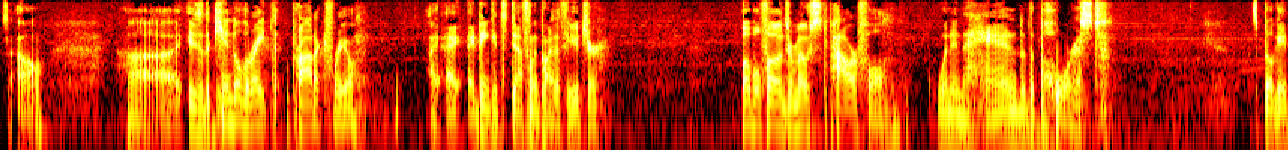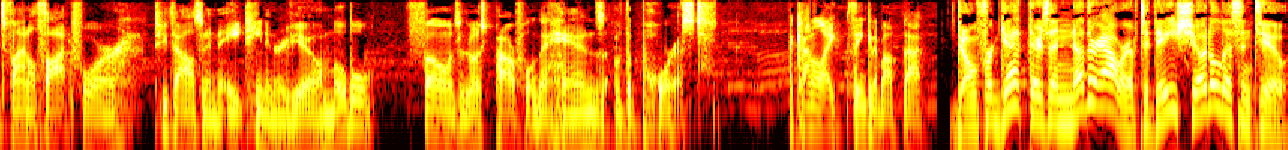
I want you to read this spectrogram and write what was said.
So, uh, is the Kindle the right product for you? I, I, I think it's definitely part of the future. Mobile phones are most powerful when in the hand of the poorest. It's Bill Gates' final thought for 2018 in review. Mobile phones are the most powerful in the hands of the poorest. I kind of like thinking about that. Don't forget, there's another hour of today's show to listen to.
